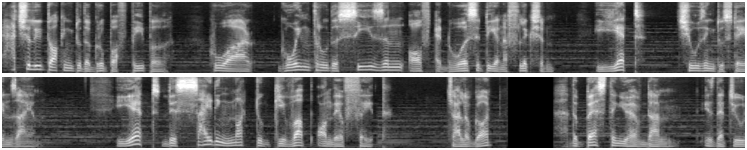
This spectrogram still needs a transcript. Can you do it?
actually talking to the group of people who are going through the season of adversity and affliction, yet choosing to stay in Zion, yet deciding not to give up on their faith. Child of God, the best thing you have done is that you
